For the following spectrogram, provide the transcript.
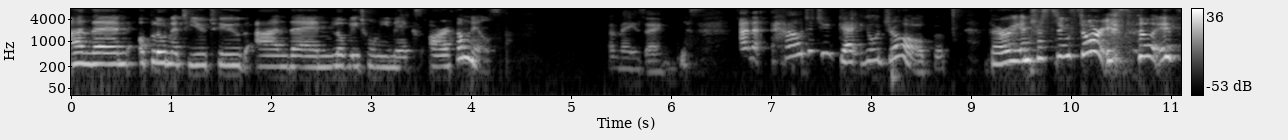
and then uploading it to YouTube. And then lovely Tony makes our thumbnails. Amazing. Yes. And how did you get your job? Very interesting story. So it's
